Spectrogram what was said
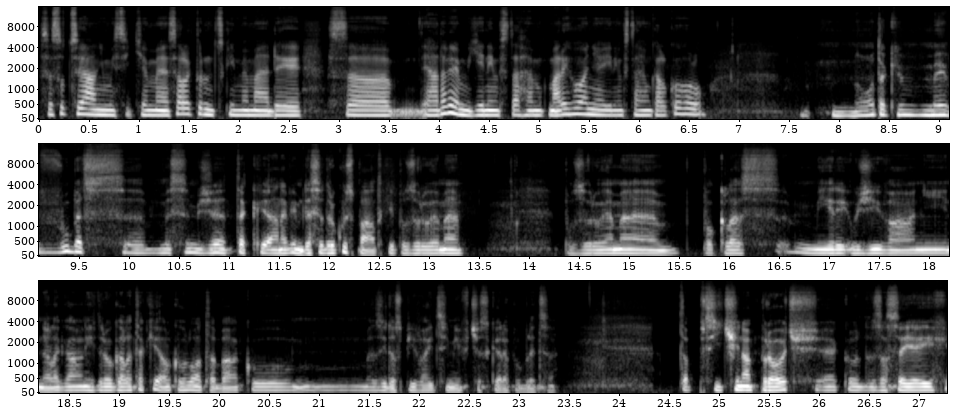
se sociálními sítěmi, s elektronickými médii, s, já nevím, jiným vztahem k marihuaně, jiným vztahem k alkoholu? No, tak my vůbec, eh, myslím, že tak, já nevím, deset roku zpátky pozorujeme, pozorujeme pokles míry užívání nelegálních drog, ale taky alkoholu a tabáku mezi dospívajícími v České republice. Ta příčina proč, jako zase jejich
